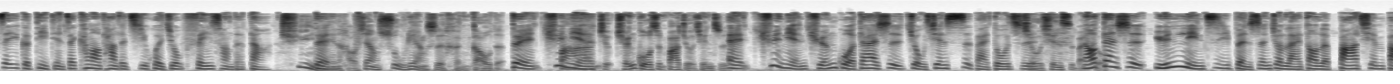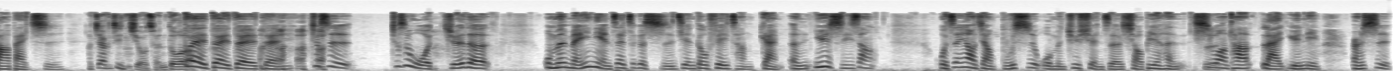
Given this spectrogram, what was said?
这一个地点再看到它的机会就非常的大。去年好像数量是很高的，对，去年九全国是八九千只。哎，去年全国大概是九千四百多只，九千四百。然后，但是云林自己本身就来到了八千八百只，将近九成多了。对对对对，就是就是，我觉得。我们每一年在这个时间都非常感恩，因为实际上，我真要讲，不是我们去选择小便很，希望他来云林，而是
